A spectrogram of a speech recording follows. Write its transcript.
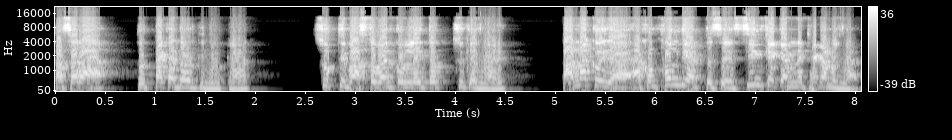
তাছাড়া তোর টাকা দেওয়ার কি দরকার? চুক্তি বাস্তবায়ন করলেই তো চুকে যায়। তা না কইরা এখন ফোন দিয়ে আসতেছে চীনকে কেমনে ঠেকানো যায়?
